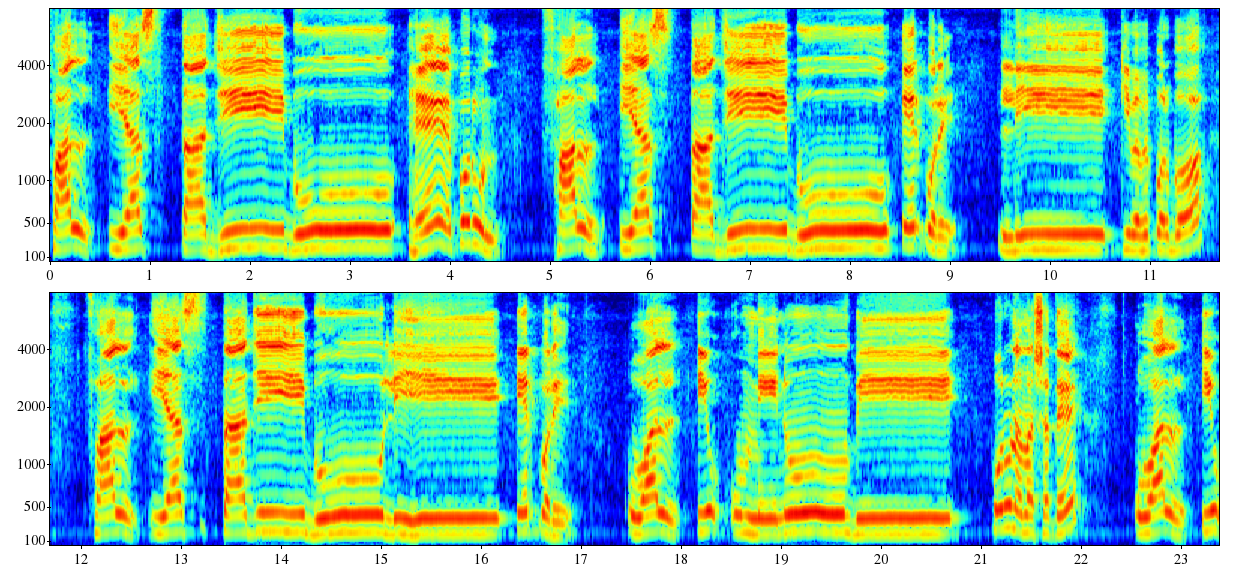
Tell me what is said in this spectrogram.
ফাল ইয়াস্তাজিবু হ্যাঁ পড়ুন, ফাল ইয়াস্তাজিবু। এরপরে লি, কীভাবে পড়ব? ফাল ইয়াস্তাজিবু লি। এরপরে, ওয়াল ইউ মিনু বি। পড়ুন আমার সাথে। ওয়াল ইউ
